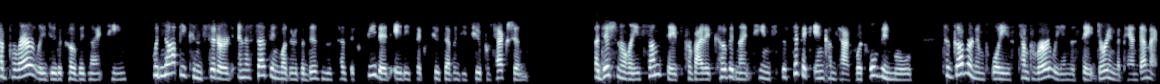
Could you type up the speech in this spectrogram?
temporarily due to COVID 19 would not be considered in assessing whether the business has exceeded 86272 protections. Additionally, some states provided COVID 19 specific income tax withholding rules to govern employees temporarily in the state during the pandemic.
